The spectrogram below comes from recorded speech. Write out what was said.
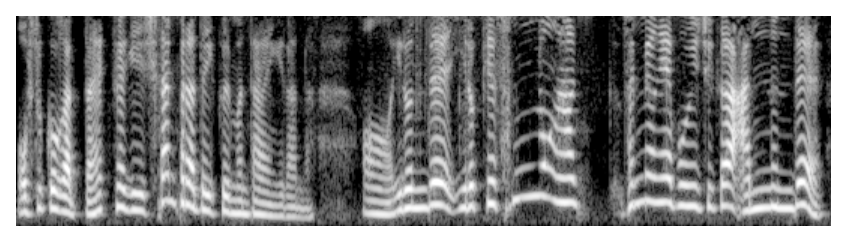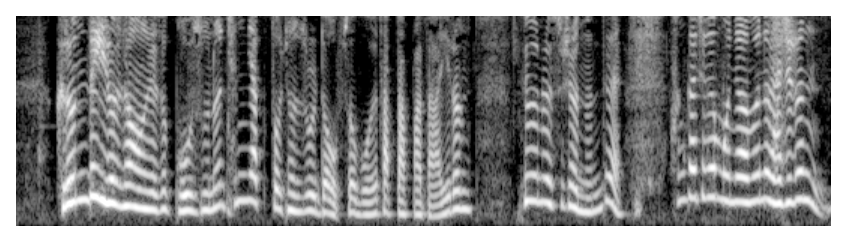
없을 것 같다. 핵폐기 시간표라도 이끌면 다행이다. 어, 이런데 이렇게 선명하, 선명해 보이지가 않는데 그런데 이런 상황에서 보수는 책략도 전술도 없어 보여 답답하다. 이런 표현을 쓰셨는데 한 가지가 뭐냐면은 사실은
